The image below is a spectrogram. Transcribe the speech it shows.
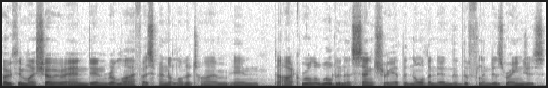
Both in my show and in real life, I spend a lot of time in the Arkaroola Wilderness Sanctuary at the northern end of the Flinders Ranges.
